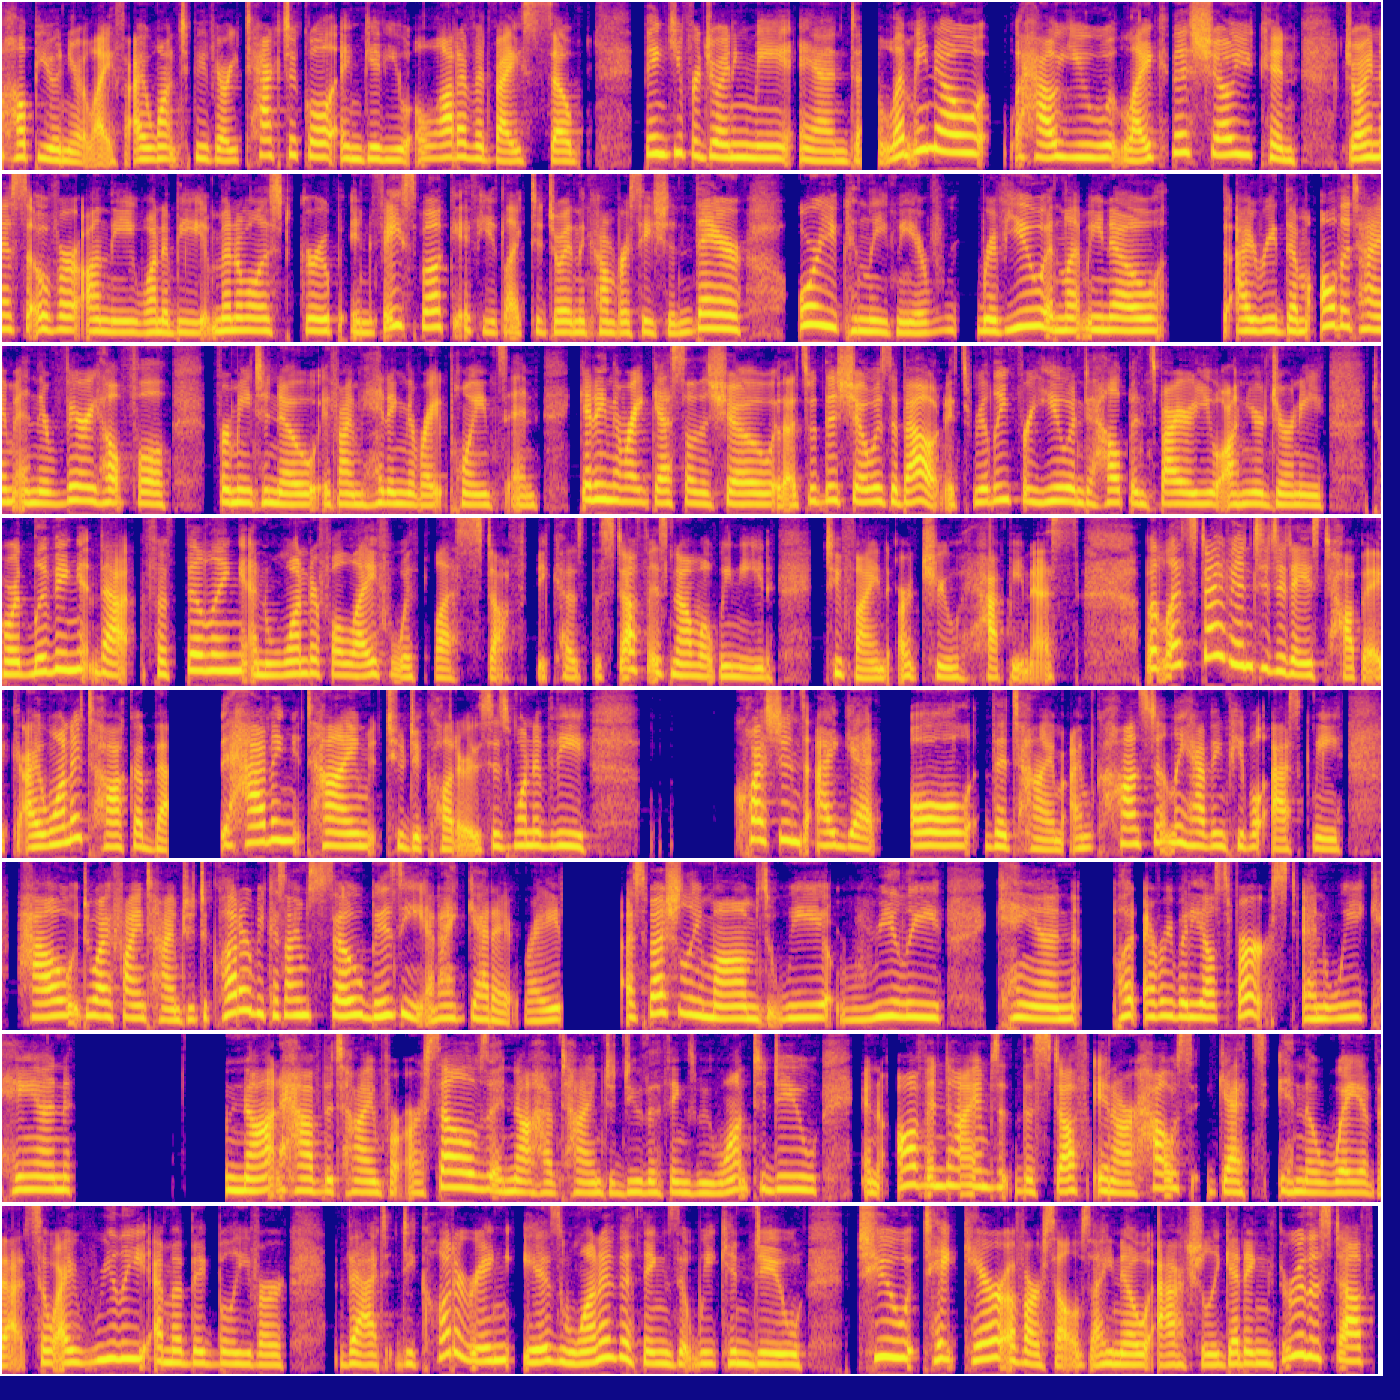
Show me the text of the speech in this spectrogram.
help you in your life. I want to be very tactical and give you a lot of advice. So, thank you for joining me and let me know how you like this show. You can join us over on the Wannabe Minimalist group in Facebook if you'd like to join the conversation there, or you can leave me a review and let me know I read them all the time, and they're very helpful for me to know if I'm hitting the right points and getting the right guests on the show. That's what this show is about. It's really for you and to help inspire you on your journey toward living that fulfilling and wonderful life with less stuff, because the stuff is not what we need to find our true happiness. But let's dive into today's topic. I want to talk about having time to declutter. This is one of the questions I get all the time. I'm constantly having people ask me, How do I find time to declutter? Because I'm so busy. And I get it, right? Especially moms, we really can put everybody else first and we can not have the time for ourselves and not have time to do the things we want to do. And oftentimes, the stuff in our house gets in the way of that. So, I really am a big believer that decluttering is one of the things that we can do to take care of ourselves. I know actually getting through the stuff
